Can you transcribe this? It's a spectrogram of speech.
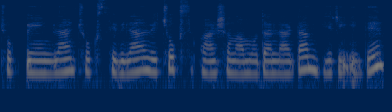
çok beğenilen, çok sevilen ve çok sipariş alan modellerden biriydi.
